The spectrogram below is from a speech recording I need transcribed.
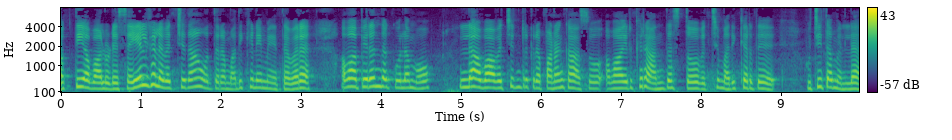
பக்தி அவளுடைய செயல்களை வச்சு தான் ஒருத்தரை மதிக்கணுமே தவிர அவள் பிறந்த குலமோ இல்லை அவள் வச்சுட்டுருக்கிற பணம் காசோ அவள் இருக்கிற அந்தஸ்தோ வச்சு மதிக்கிறது உச்சிதம் இல்லை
